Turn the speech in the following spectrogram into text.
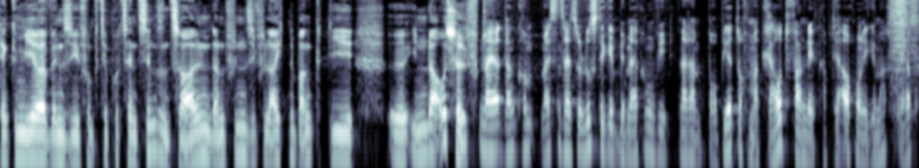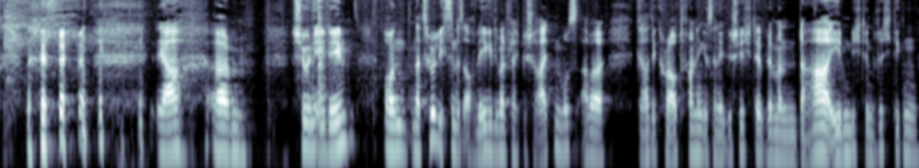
denke mir, wenn Sie 15 Prozent Zinsen zahlen, dann finden Sie vielleicht eine Bank, die äh, Ihnen da aushilft. Naja, dann kommen meistens halt so lustige Bemerkungen wie, na dann probiert doch mal Crowdfunding. Habt ihr auch noch nie gemacht. Ja. ja, ähm, schöne Ideen. Und natürlich sind es auch Wege, die man vielleicht beschreiten muss, aber gerade Crowdfunding ist eine Geschichte, wenn man da eben nicht den richtigen,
